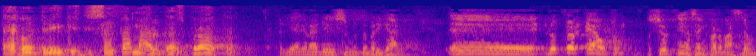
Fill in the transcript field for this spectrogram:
É Rodrigues, de Santo Amaro das Brotas. Eu lhe agradeço, muito obrigado. É, doutor Elton, o senhor tem essa informação?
